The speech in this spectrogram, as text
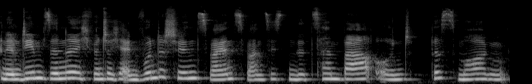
Und in dem Sinne, ich wünsche euch einen wunderschönen 22. Dezember und bis morgen.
